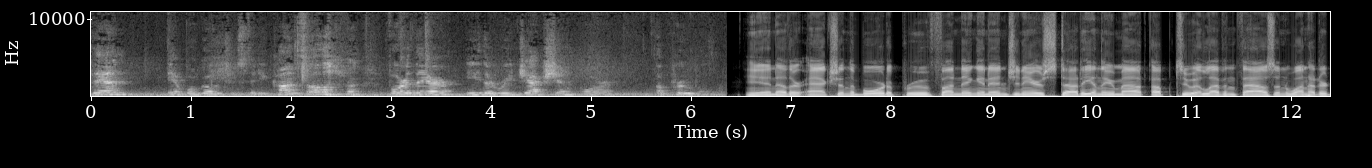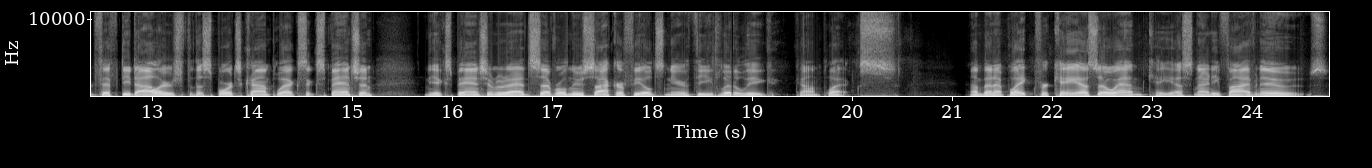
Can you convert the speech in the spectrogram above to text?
Then it will go to city council for their either rejection or approval. In other action, the board approved funding an engineer's study in the amount up to $11,150 for the sports complex expansion. The expansion would add several new soccer fields near the Little League complex. I'm Bennett Blake for KSOM, KS95 News.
